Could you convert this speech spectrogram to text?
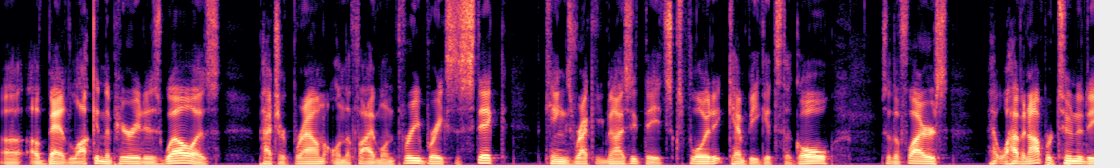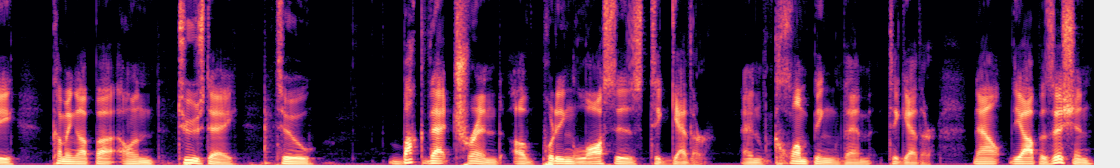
uh, of bad luck in the period as well as patrick brown on the 5-1-3 breaks the stick. The kings recognize it they exploit it kempe gets the goal. So the flyers will have an opportunity coming up uh, on tuesday to buck that trend of putting losses together and clumping them together. Now, the opposition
